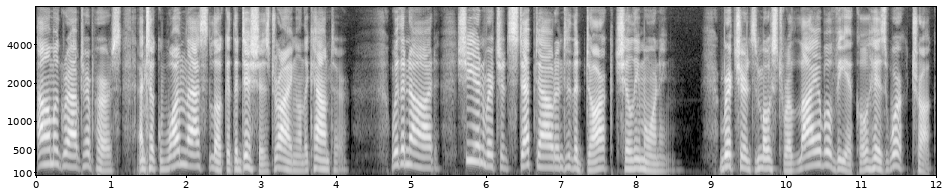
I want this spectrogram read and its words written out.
Alma grabbed her purse and took one last look at the dishes drying on the counter. With a nod, she and Richard stepped out into the dark, chilly morning. Richard's most reliable vehicle, his work truck,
